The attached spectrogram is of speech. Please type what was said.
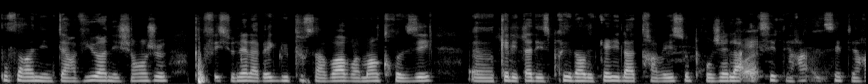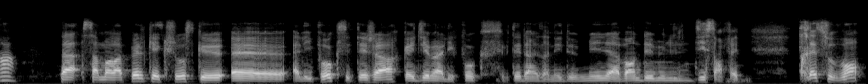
pour faire une interview, un échange professionnel avec lui, pour savoir vraiment creuser euh, quel état d'esprit dans lequel il a travaillé ce projet-là, Ouais. etc., etc. Ça, ça me rappelle quelque chose que euh, à l'époque, c'était genre, James à l'époque, c'était dans les années 2000, avant 2010 en fait. Très souvent,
